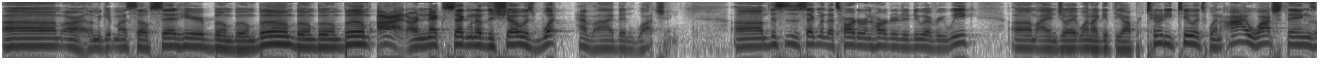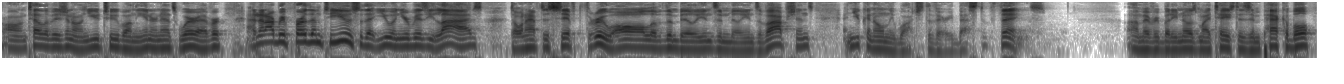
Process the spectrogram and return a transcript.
Um, all right, let me get myself set here. Boom, boom, boom, boom, boom, boom. All right, our next segment of the show is what have I been watching? Um, this is a segment that's harder and harder to do every week. Um, I enjoy it when I get the opportunity to. It's when I watch things on television, on YouTube, on the internets, wherever, and then I refer them to you so that you and your busy lives don't have to sift through all of the millions and millions of options, and you can only watch the very best of things. Um, everybody knows my taste is impeccable,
